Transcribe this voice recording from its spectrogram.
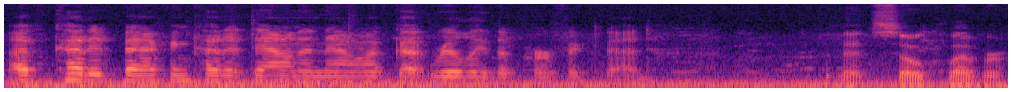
I've cut it back and cut it down, and now I've got really the perfect bed. That's so clever.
